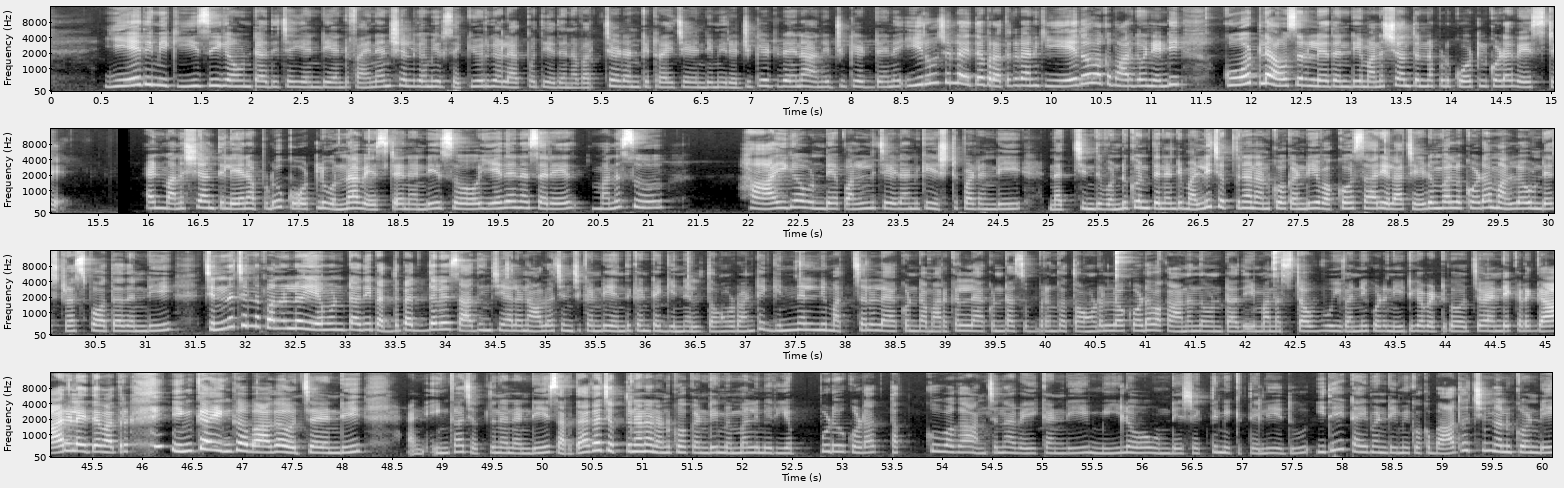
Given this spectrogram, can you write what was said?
ఏది మీకు ఈజీగా ఉంటే అది చేయండి. అండ్ ఫైనాన్షియల్గా మీరు సెక్యూర్గా లేకపోతే ఏదైనా వర్క్ చేయడానికి ట్రై చేయండి. మీరు ఎడ్యుకేటెడ్ అయినా అన్ఎడ్యుకేటెడ్ అయినా ఈ రోజుల్లో అయితే బ్రతకడానికి ఏదో ఒక మార్గం అండి. కోట్లే అవసరం లేదండి. మనశ్శాంతి ఉన్నప్పుడు కోట్లు కూడా వేస్టే. అండ్ మనశ్శాంతి లేనప్పుడు కోట్లు ఉన్నా వేస్టేనండి. సో ఏదైనా సరే మనసు హాయిగా ఉండే పనులు చేయడానికి ఇష్టపడండి నచ్చింది వండుకొని తినండి. మళ్ళీ చెప్తున్నాను అనుకోకండి ఒక్కోసారి ఇలా చేయడం వల్ల కూడా మనలో ఉండే స్ట్రెస్ పోతుందండి. చిన్న చిన్న పనుల్లో ఏముంటుంది? పెద్ద పెద్దవే సాధించేయాలని ఆలోచించకండి. ఎందుకంటే గిన్నెలు తోమడం అంటే గిన్నెల్ని మచ్చలు లేకుండా మరకలు లేకుండా శుభ్రంగా తోమడంలో కూడా ఒక ఆనందం ఉంటుంది. మన స్టవ్ ఇవన్నీ కూడా నీట్గా పెట్టుకోవచ్చు. అండ్ ఇక్కడ గారెలు అయితే మాత్రం ఇంకా ఇంకా బాగా వచ్చాయండి. అండ్ ఇంకా చెప్తున్నానండి సరదాగా చెప్తున్నానని అనుకోకండి మిమ్మల్ని మీరు ఎప్పుడూ కూడా తక్కువగా అంచనా వేయకండి మీలో ఉండే శక్తి మీకు తెలియదు. ఇదే టైం అండి మీకు ఒక బాధ వచ్చింది అనుకోండి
